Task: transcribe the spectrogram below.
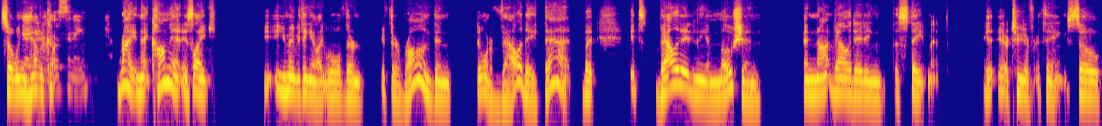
so when yeah, you have a co- listening. Right. And that comment is like you may be thinking like well they're if they're wrong then they want to validate that. But it's validating the emotion and not validating the statement. It, are two different things. So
